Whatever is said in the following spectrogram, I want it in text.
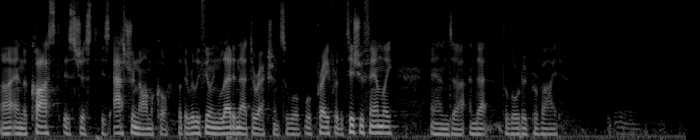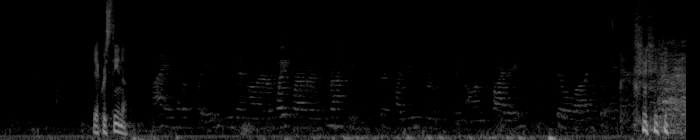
uh, and the cost is just is astronomical. But they're really feeling led in that direction. So we'll we'll pray for the Tissue family, and uh, and that the Lord would provide. Yeah, Christina. Mm-hmm.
